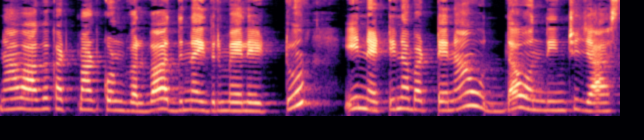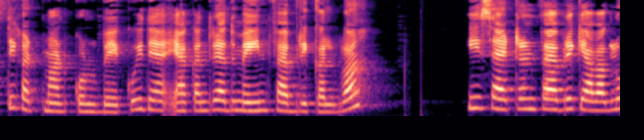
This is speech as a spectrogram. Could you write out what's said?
ನಾವು ಆಗ ಕಟ್ ಮಾಡ್ಕೊಂಡ್ವಲ್ವ? ಅದನ್ನು ಇದ್ರ ಮೇಲೆ ಇಟ್ಟು ಈ ನೆಟ್ಟಿನ ಬಟ್ಟೆನ ಉದ್ದ ಒಂದು ಇಂಚು ಜಾಸ್ತಿ ಕಟ್ ಮಾಡಿಕೊಳ್ಬೇಕು. ಇದು ಯಾಕಂದರೆ ಅದು ಮೇಯ್ನ್ ಫ್ಯಾಬ್ರಿಕ್ ಅಲ್ವಾ? ಈ ಸ್ಯಾಟ್ರನ್ ಫ್ಯಾಬ್ರಿಕ್ ಯಾವಾಗಲೂ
